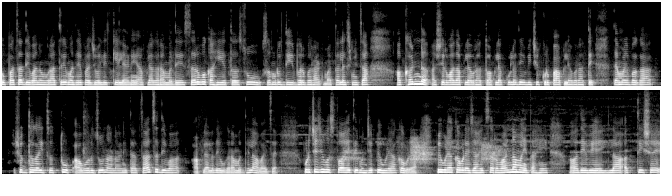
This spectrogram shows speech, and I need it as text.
तुपाचा दिवा नवरात्रीमध्ये प्रज्वलित केल्याने आपल्या घरामध्ये सर्व काही येतं. सुख समृद्धी भरभराट माता लक्ष्मीचा अखंड आशीर्वाद आपल्यावर राहतो. आपल्या कुलदेवीची कृपा आपल्यावर राहते. त्यामुळे बघा शुद्ध गाईचं तूप आवर्जून आणा आणि त्याचाच दिवा आपल्याला देवघरामध्ये लावायचा आहे. पुढची जी वस्तू आहे ती म्हणजे पिवळ्या कवड्या. पिवळ्या कवड्या ज्या आहेत सर्वांना माहीत आहे. देवी आईला अतिशय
